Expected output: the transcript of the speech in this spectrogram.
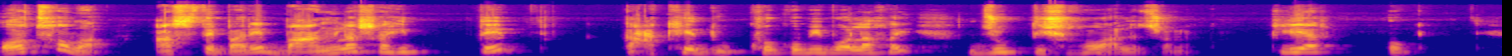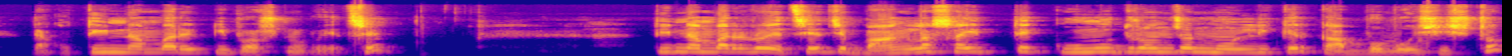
অথবা আসতে পারে, বাংলা সাহিত্যে কাকে দুঃখ কবি বলা হয়, যুক্তিসহ আলোচনা ক্লিয়ার ওকে দেখো, তিন নম্বরের কি প্রশ্ন রয়েছে? তিন নম্বরে রয়েছে যে, বাংলা সাহিত্যে কুমুদরঞ্জন মল্লিকের কাব্য বৈশিষ্ট্য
